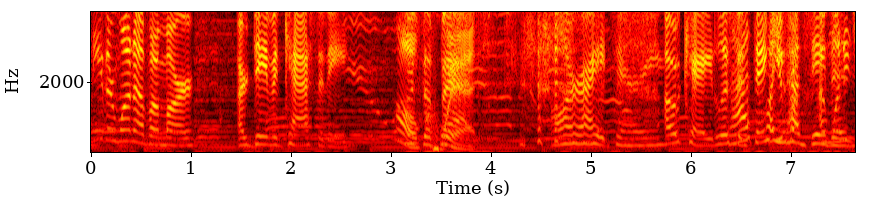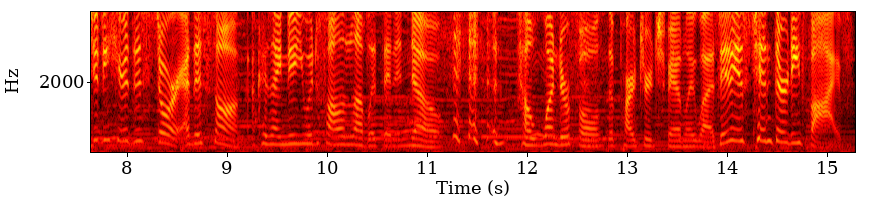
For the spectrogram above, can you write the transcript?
Neither one of them are are David Cassidy. Oh, was the quit. best. All right, Terri. Okay, listen. That's thank why you. you for- have I wanted you to hear this story, uh, this song, because I knew you would fall in love with it and know how wonderful the Partridge Family was. It is 1035.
